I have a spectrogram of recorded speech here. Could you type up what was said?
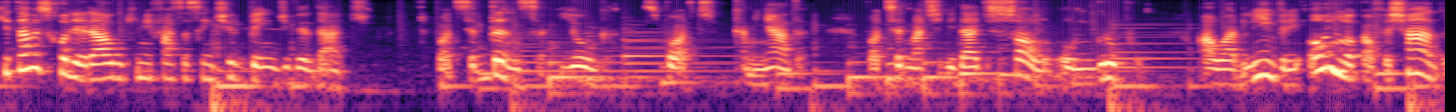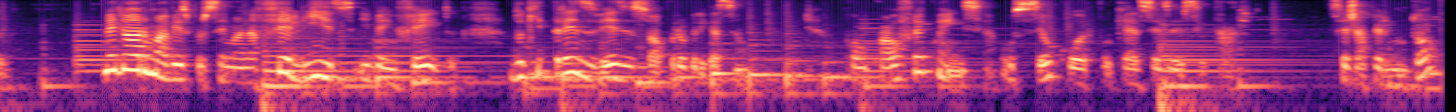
que tal escolher algo que me faça sentir bem de verdade? Pode ser dança, yoga, esporte, caminhada. Pode ser uma atividade solo ou em grupo, ao ar livre ou em local fechado. Melhor uma vez por semana feliz e bem feito do que três vezes só por obrigação. Com qual frequência o seu corpo quer se exercitar? Você já perguntou?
